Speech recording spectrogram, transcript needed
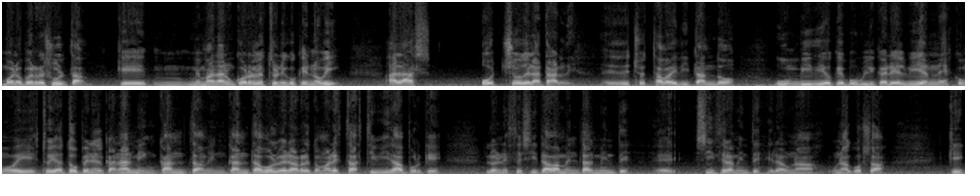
Bueno, pues resulta que mm, me mandan un correo electrónico que no vi a las 8 de la tarde. Eh, de hecho, estaba editando un vídeo que publicaré el viernes. Como veis, estoy a tope en el canal, me encanta, me encanta volver a retomar esta actividad porque lo necesitaba mentalmente. Eh, sinceramente, era una, cosa que,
